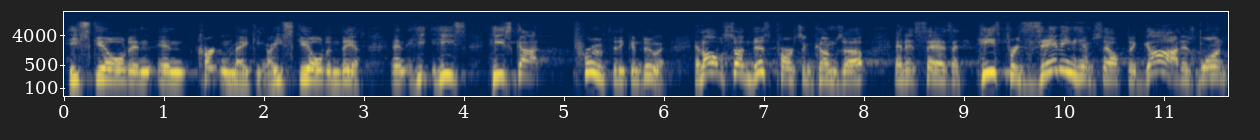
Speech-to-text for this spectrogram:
He's skilled in, in curtain making, or he's skilled in this. And he, he's, he's got proof that he can do it. And all of a sudden, this person comes up and it says that he's presenting himself to God as one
